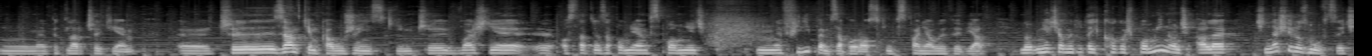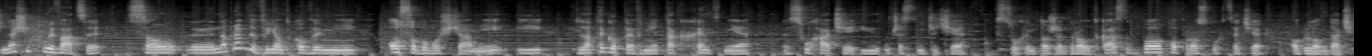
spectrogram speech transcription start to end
mm, Pytlarczykiem, czy z Antkiem Kałużyńskim, czy właśnie y, ostatnio zapomniałem wspomnieć mm, Filipem Zaborowskim, wspaniały wywiad. No nie chciałbym tutaj kogoś pominąć, ale ci nasi rozmówcy, ci nasi pływacy są y, naprawdę wyjątkowymi osobowościami i dlatego pewnie tak chętnie słuchacie i uczestniczycie w Suchym Torze Broadcast, bo po prostu chcecie oglądać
